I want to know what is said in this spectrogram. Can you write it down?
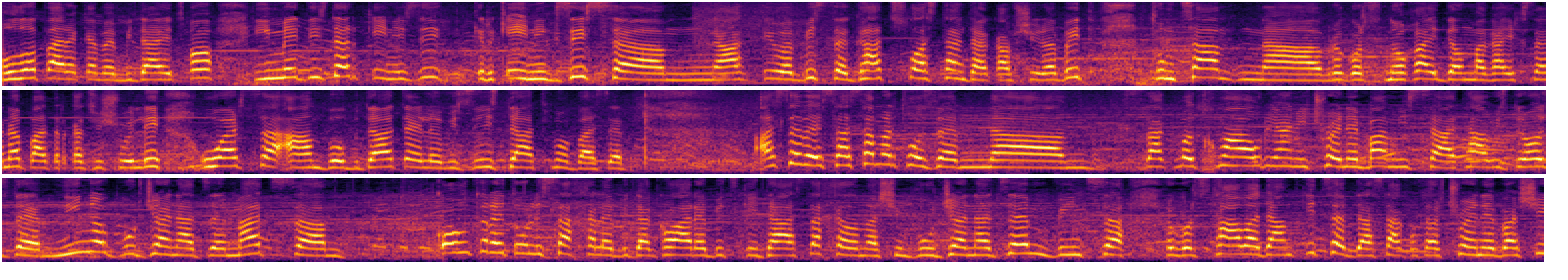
მოლაპარაკებები დაიწყო იმედის და რკინიგზის აქტივების გაცვლასთან დაკავშირებით. თუმცა როგორც ნოხაიდელმა გაიხსენა პატრკაციშვილი უარს ამბობდა ტელევიზიის დათმობაზე. ასევე სასამართლოზე საკმაოდ ხმაურიანი ჩვენება მისცა თავის დროზე ნინო ბურჯანაძე მათ კონკრეტული სახელები და გვარებიც კი დაასახელა მაშინ ბურჯანაძემ, ვინც როგორც თავად ამტკიცებდა საკუთარ ჩვენებაში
